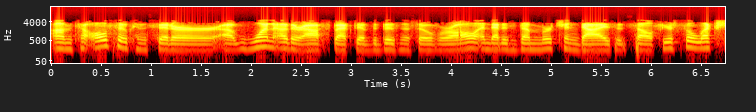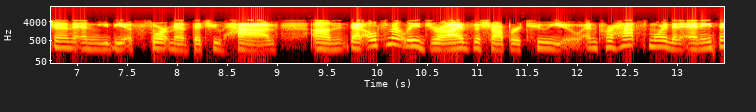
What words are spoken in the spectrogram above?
um, to also consider uh, one other aspect of the business overall, and that is the merchandise itself, your selection and the assortment that you have um, that ultimately drives the shopper to you. And perhaps more than anything,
